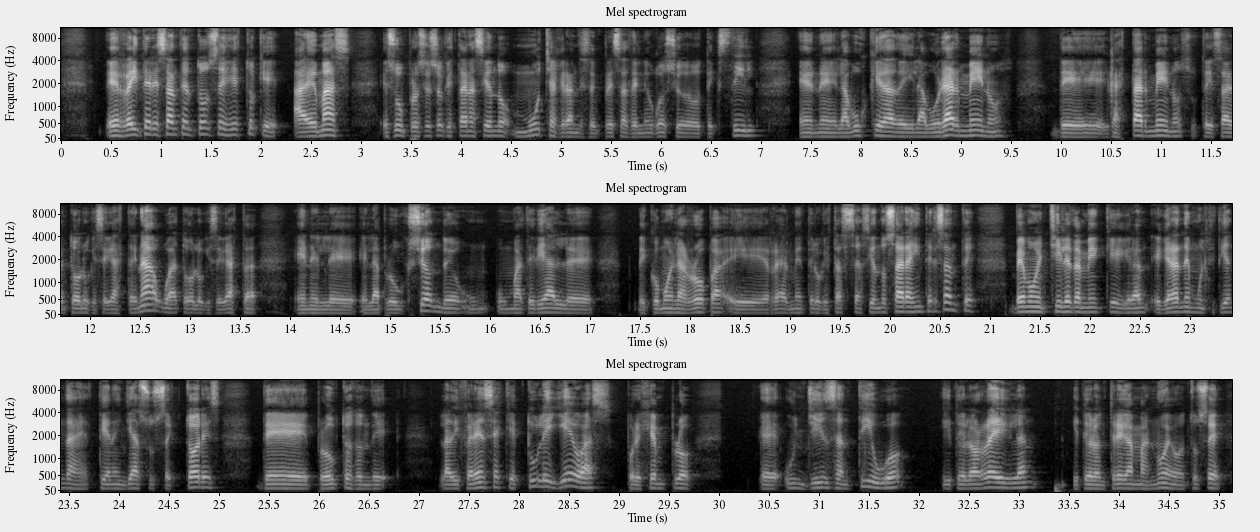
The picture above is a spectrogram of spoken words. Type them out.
Es re interesante entonces esto que además es un proceso que están haciendo muchas grandes empresas del negocio textil en eh, la búsqueda de elaborar menos, de gastar menos. Ustedes saben todo lo que se gasta en agua, todo lo que se gasta en, el, eh, en la producción de un, material eh, de cómo es la ropa, eh, realmente lo que está haciendo Sara es interesante. Vemos en Chile también que grandes multitiendas tienen ya sus sectores de productos donde la diferencia es que tú le llevas, por ejemplo, un jeans antiguo y te lo arreglan y te lo entregan más nuevo. Entonces,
